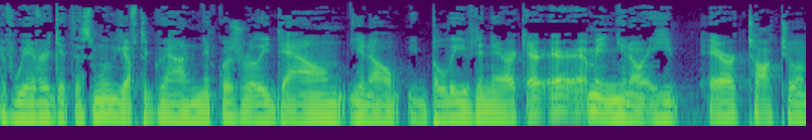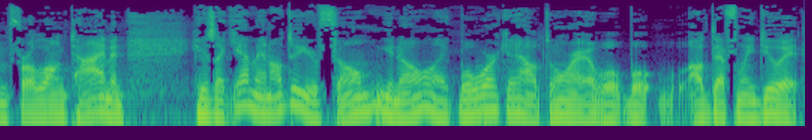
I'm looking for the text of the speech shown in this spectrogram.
if we ever get this movie off the ground." And Nick was really down, you know, he believed in Eric. Er- Er- I mean, you know, he Eric talked to him for a long time, and he was like, "Yeah, man, I'll do your film. You know, like we'll work it out. Don't worry, we'll, we'll I'll definitely do it."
